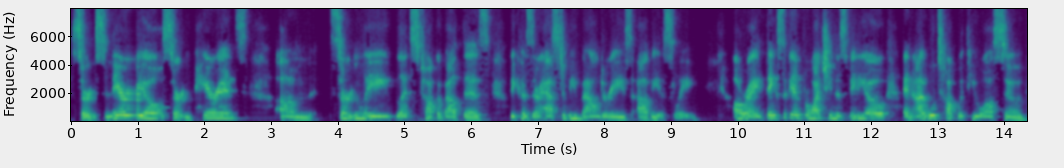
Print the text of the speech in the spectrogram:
certain scenarios, certain parents? Um, certainly, let's talk about this because there has to be boundaries, obviously. All right, thanks again for watching this video, and I will talk with you all soon.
